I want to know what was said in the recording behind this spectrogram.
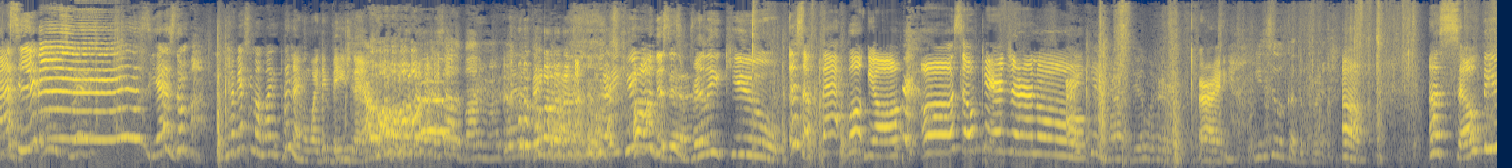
My slippers. Yes, them. Have you seen my white? They're not even white. They're beige now. I saw the bottom of that. Oh, that's cute. Oh, this is really cute. It's a fat book, y'all. Oh, self-care journal. I cannot deal with her. All right. You still look at the front. Oh, a selfie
